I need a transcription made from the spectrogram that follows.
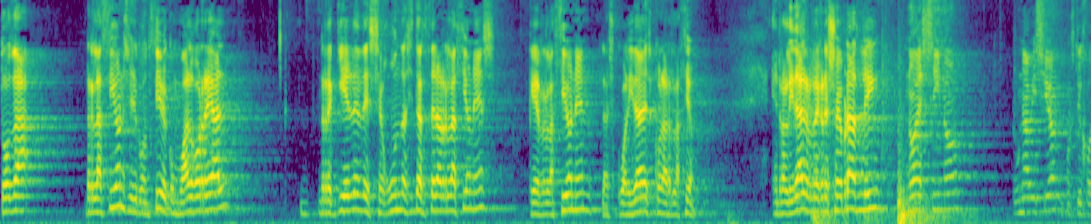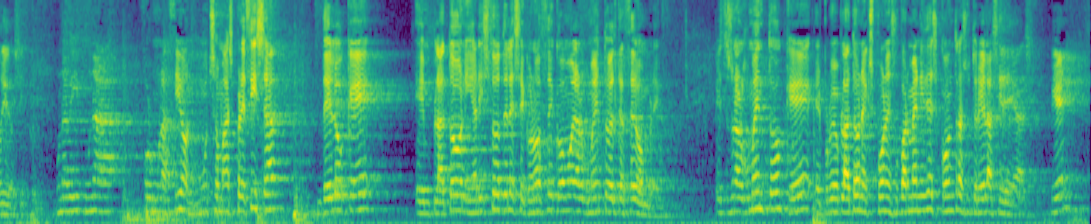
Toda relación, si se concibe como algo real, requiere de segundas y terceras relaciones que relacionen las cualidades con la relación. En realidad, el regreso de Bradley no es sino una visión, pues estoy jodido, sí, una, una formulación mucho más precisa de lo que en Platón y Aristóteles se conoce como el argumento del tercer hombre. Este es un argumento que el propio Platón expone en su Parménides contra su teoría de las ideas. ¿Bien?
